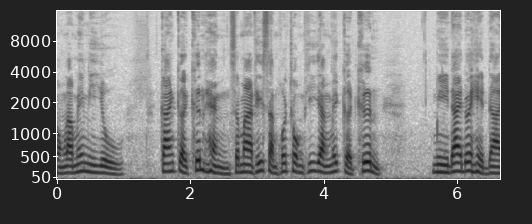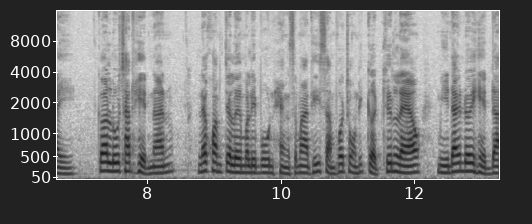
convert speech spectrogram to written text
ของเราไม่มีอยู่ การเกิดขึ้นแห่งสมาธิสัมโพชฌงค์ที่ยังไม่เกิดขึ้น มีได้ด้วยเหตุใด ก็รู้ชัดเหตุนั้น และความเจริญบริบูรณ์แห่งสมาธิสัมโพชฌงค์ที่เกิดขึ้นแล้ว มีได้ด้วยเหตุใด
